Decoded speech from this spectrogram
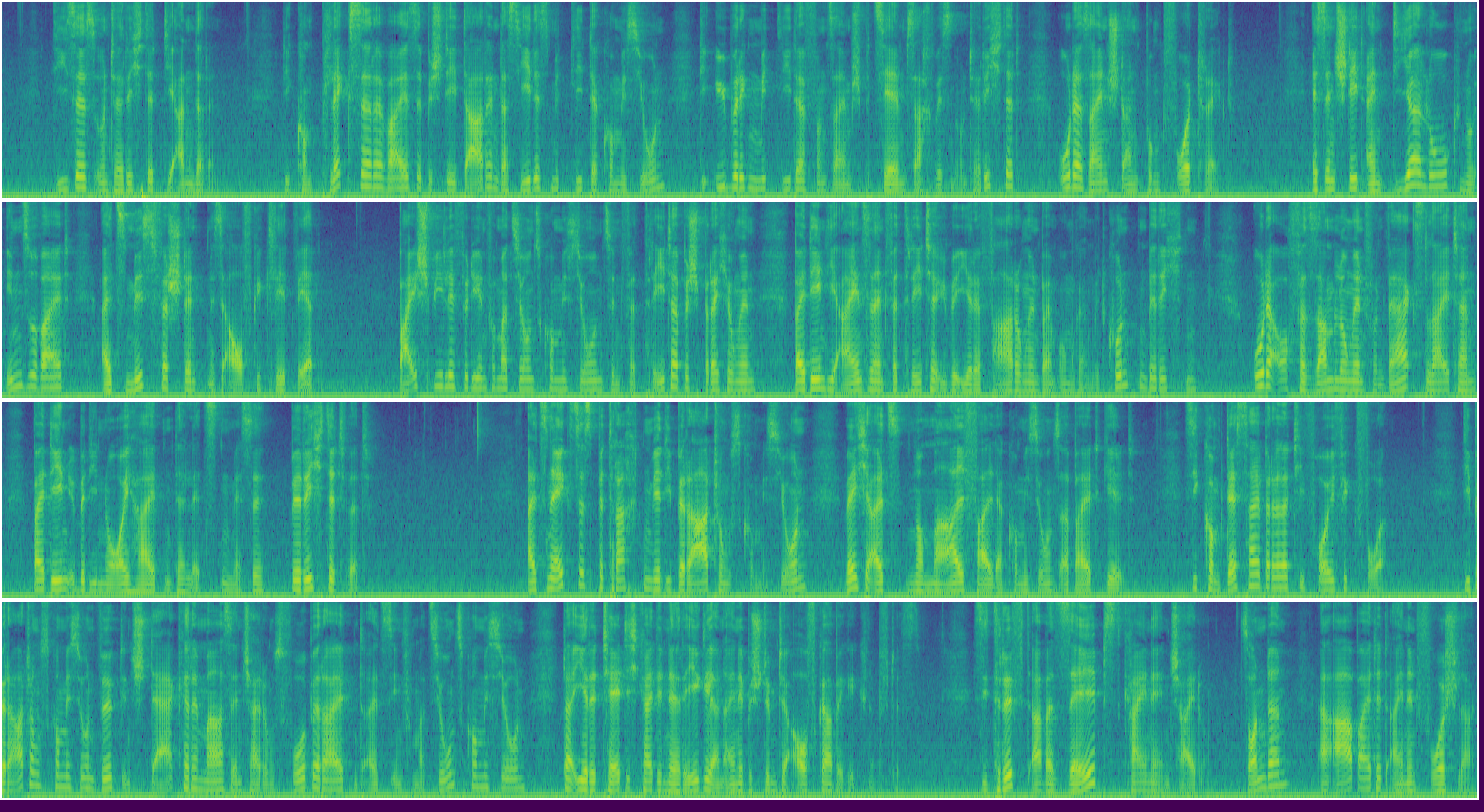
Dieses unterrichtet die anderen die komplexere Weise besteht darin, dass jedes Mitglied der Kommission die übrigen Mitglieder von seinem speziellen Sachwissen unterrichtet oder seinen Standpunkt vorträgt. Es entsteht ein Dialog nur insoweit, als Missverständnisse aufgeklärt werden. Beispiele für die Informationskommission sind Vertreterbesprechungen, bei denen die einzelnen Vertreter über ihre Erfahrungen beim Umgang mit Kunden berichten, oder auch Versammlungen von Werksleitern, bei denen über die Neuheiten der letzten Messe berichtet wird. Als nächstes betrachten wir die Beratungskommission, welche als Normalfall der Kommissionsarbeit gilt. Sie kommt deshalb relativ häufig vor. Die Beratungskommission wirkt in stärkerem Maße entscheidungsvorbereitend als die Informationskommission, da ihre Tätigkeit in der Regel an eine bestimmte Aufgabe geknüpft ist. Sie trifft aber selbst keine Entscheidung, sondern erarbeitet einen Vorschlag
